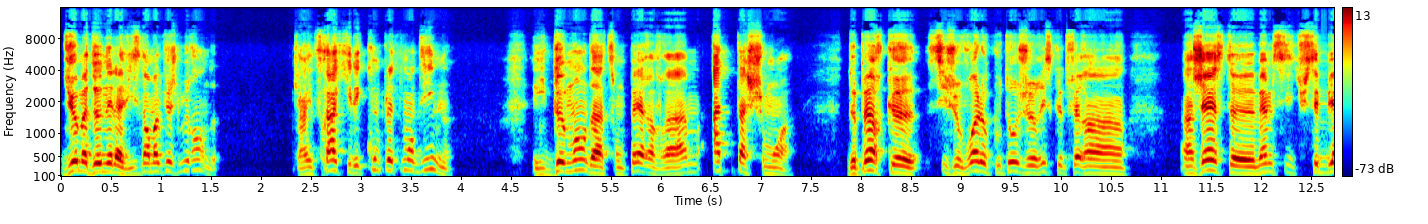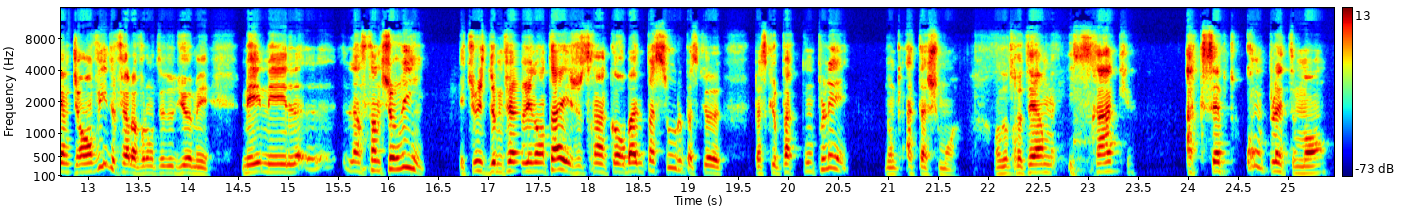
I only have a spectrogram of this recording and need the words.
Dieu m'a donné la vie, c'est normal que je lui rende. Car Yitzhak, il est complètement digne. Et il demande à son père Abraham Attache-moi. De peur que si je vois le couteau, je risque de faire un, geste, euh, même si tu sais bien que j'ai envie de faire la volonté de Dieu, mais, l'instinct de survie. Et tu risques de me faire une entaille je serai un corban pas saoul parce que, pas complet. Donc attache-moi. En d'autres termes, Yitzhak accepte complètement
